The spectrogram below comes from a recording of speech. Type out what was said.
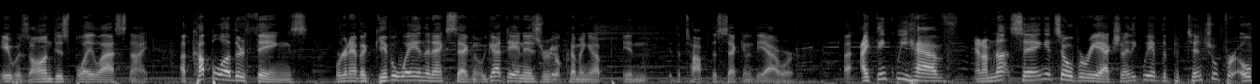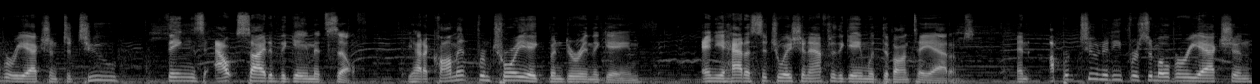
it was on display last night. A couple other things. We're gonna have a giveaway in the next segment. We got Dan Israel coming up in at the top of the second of the hour. I think we have, and I'm not saying it's overreaction. I think we have the potential for overreaction to two things outside of the game itself. You had a comment from Troy Aikman during the game, and you had a situation after the game with Davante Adams. An opportunity for some overreaction.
